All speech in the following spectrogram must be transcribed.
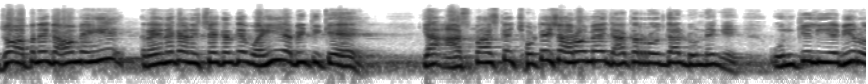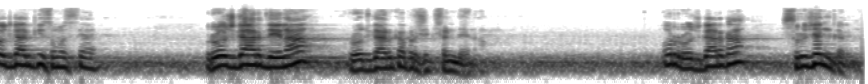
जो अपने गाँव में ही रहने का निश्चय करके वहीं अभी टिके हैं, या आसपास के छोटे शहरों में जाकर रोज़गार ढूंढेंगे, उनके लिए भी रोज़गार की समस्या है। रोज़गार देना, रोज़गार का प्रशिक्षण देना, और रोज़गार का सृजन करना।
